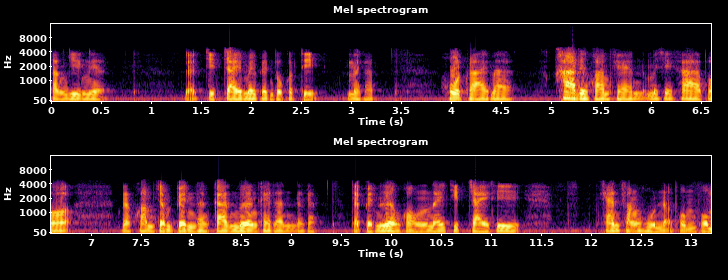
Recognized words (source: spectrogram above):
สั่งยิงเนี่ย จิตใจไม่เป็นปกตินะครับ โหดร้ายมากฆ่าด้วยความแค้นไม่ใช่ฆ่า เพราะนะความจำเป็นทางการเมืองแค่นั้นนะครับ แต่เป็นเรื่องของในจิตใจที่แค้นฝังหุ่นอะ ผมผม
